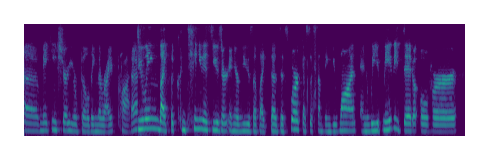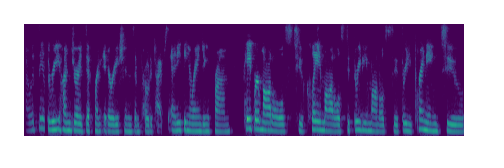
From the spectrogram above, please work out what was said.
of making sure you're building the right product, doing like the continuous user interviews of like, does this work? Is this something you want? And we maybe did over, I would say 300 different iterations and prototypes, anything ranging from paper models to clay models to 3D models to 3D printing to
